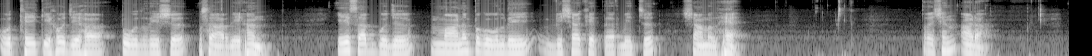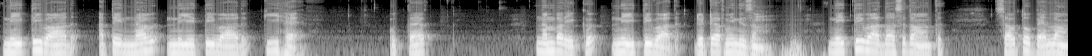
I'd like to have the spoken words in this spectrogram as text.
ਉੱਥੇ ਕਿਹੋ ਜਿਹਾ ਭੂਦ੍ਰਿਸ਼ ਉਸਾਰਦੇ ਹਨ। ਇਹ ਸਭ ਕੁਝ ਮਾਨਵ ਭੂਗੋਲ ਦੇ ਵਿਸ਼ਾ ਖੇਤਰ ਵਿੱਚ ਸ਼ਾਮਲ ਹੈ। ਪ੍ਰਸ਼ਨ ਆੜਾ। ਨੀਤੀਵਾਦ ਅਤੇ ਨਵ ਨੀਤੀਵਾਦ ਕੀ ਹੈ? ਉੱਤਰ, ਨੰਬਰ 1 ਨੀਤੀਵਾਦ, ਡਿਟਰਮਿਨਿਜ਼ਮ। ਨੀਤੀਵਾਦ ਦਾ ਸਿਧਾਂਤ ਸਭ ਤੋਂ ਪਹਿਲਾਂ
